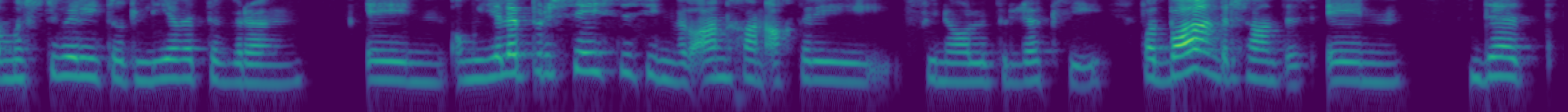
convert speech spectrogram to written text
om 'n storie tot lewe te bring en om die hele proses te sien wat aangaan agter die finale produksie wat baie interessant is. En dit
